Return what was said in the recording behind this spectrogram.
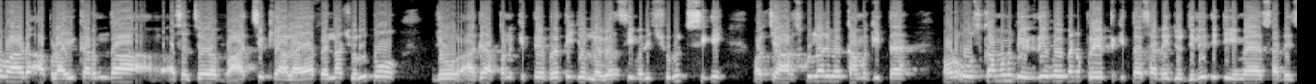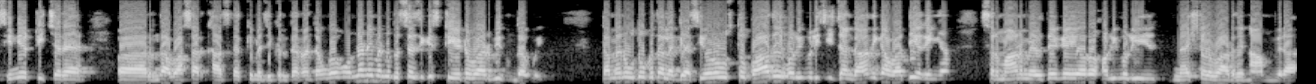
ਅਵਾਰਡ ਅਪਲਾਈ ਕਰਨ ਦਾ ਅਸਲ 'ਚ ਬਾਅਦ 'ਚ ਖਿਆਲ ਆਇਆ। ਪਹਿਲਾਂ ਸ਼ੁਰੂ ਤੋਂ ਜੋ ਅਧਿਆਪਨ ਕਿੱਤੇ ਪ੍ਰਤੀ ਜੋ ਲਗਨ ਸੀ ਮੇਰੀ ਸ਼ੁਰੂ 'ਚ ਸੀਗੀ ਔਰ ਚਾਰ ਸਕੂਲਾਂ 'ਚ ਮੈਂ ਕੰਮ ਕੀਤਾ ਹੈ। ਔਰ ਉਸ ਕੰਮ ਨੂੰ ਦੇਖਦੇ ਹੋਏ ਮੈਨੂੰ ਪ੍ਰੇਰਿਤ ਕੀਤਾ ਸਾਡੇ ਜੋ ਜ਼ਿਲ੍ਹੇ ਦੀ ਟੀਮ ਹੈ ਸਾਡੇ ਸੀਨੀਅਰ ਟੀਚਰ ਹੈ ਰੰਧਾਵਾ ਸਰ ਖਾਸ ਕਰਕੇ ਮੈਂ ਜ਼ਿਕਰ ਕਰਨਾ ਚਾਹੂੰਗਾ। ਉਹਨਾਂ ਨੇ ਮੈਨੂੰ ਦੱਸਿਆ ਸੀ ਕਿ ਸਟੇਟ ਅਵਾਰਡ ਵੀ ਹੁੰਦਾ ਕੋਈ। ਤਾਂ ਮੈਨੂੰ ਉਦੋਂ ਪਤਾ ਲੱਗਿਆ ਸੀ ਔਰ ਉਸ ਤੋਂ ਬਾਅਦ ਇਹ ਹੌਲੀ ਹੌਲੀ ਚੀਜ਼ਾਂ ਗਾਂਹ ਦੀਆਂ ਵਧਦੀਆਂ ਗਈਆਂ। ਸਨਮਾਨ ਮਿਲਦੇ ਗਏ ਔਰ ਹੌਲੀ ਹੌਲੀ ਨੈਸ਼ਨਲ ਅਵਾਰਡ ਦੇ ਨਾਮ ਮੇਰਾ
